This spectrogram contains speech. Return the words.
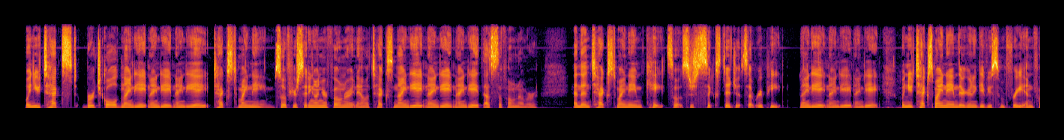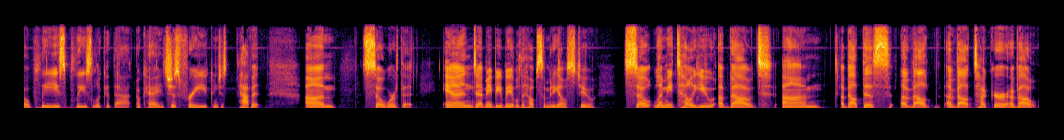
When you text Birch Gold 989898, text my name. So if you're sitting on your phone right now, text 989898. That's the phone number. And then text my name, Kate. So it's just six digits that repeat 989898. When you text my name, they're going to give you some free info. Please, please look at that. Okay. It's just free. You can just have it. Um, So worth it. And uh, maybe you'll be able to help somebody else too. So let me tell you about um, about this about about Tucker about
